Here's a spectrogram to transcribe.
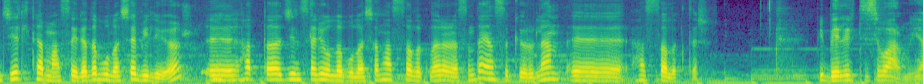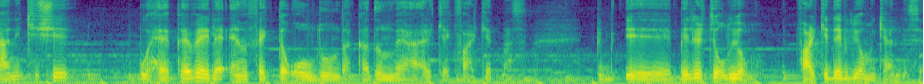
cilt temasıyla da bulaşabiliyor. E, hatta cinsel yolla bulaşan hastalıklar arasında en sık görülen e, hastalıktır. Bir belirtisi var mı? Yani kişi bu HPV ile enfekte olduğunda kadın veya erkek fark etmez. Bir e, belirti oluyor mu? Fark edebiliyor mu kendisi?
